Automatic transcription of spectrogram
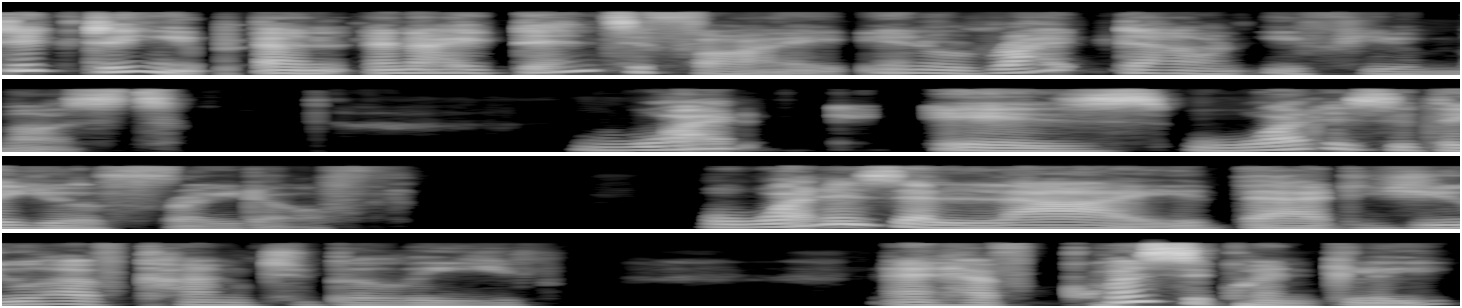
dig deep and, and identify, you know, write down if you must. What is what is it that you're afraid of? What is a lie that you have come to believe and have consequently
